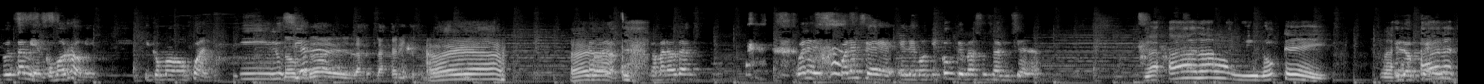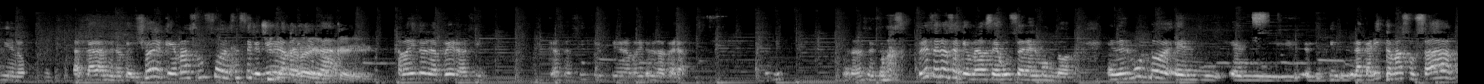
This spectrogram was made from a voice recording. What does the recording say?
Pues también, como Romy. Y como Juan. Y No, Luciana. verdad, eh, las, las caritas. Ahora, Camarota. Camarota. ¿Cuál es, ¿Cuál es eh, el emoticón que más usa Luciana? La Ana y lo. Las El ok. y el. La cara de lo que. Yo el que más uso es ese que Sí, tiene la la manito en de la, ok. la manito en la pera, así. Que hace así, sí, tiene la manito en la pera. Así. Bueno, ese es el que más. Pero ese no es el que más se usa en el mundo. En el mundo, el, el- el- la carita más usada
